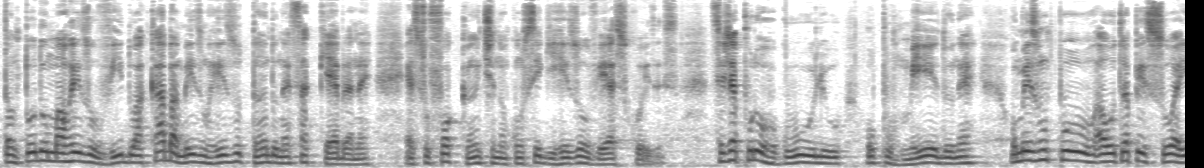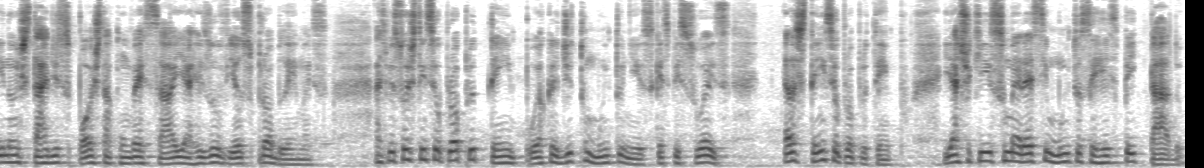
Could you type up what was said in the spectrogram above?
Então todo o mal resolvido acaba mesmo resultando nessa quebra, né? É sufocante não conseguir resolver as coisas. Seja por orgulho ou por medo, né? Ou mesmo por a outra pessoa aí não estar disposta a conversar e a resolver os problemas. As pessoas têm seu próprio tempo. Eu acredito muito nisso, que as pessoas elas têm seu próprio tempo. E acho que isso merece muito ser respeitado.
